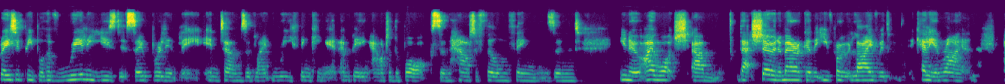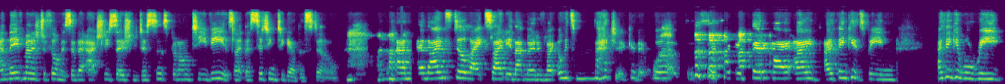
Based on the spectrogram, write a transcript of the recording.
creative people have really used it so brilliantly in terms of like rethinking it and being out of the box and how to film things and you know, I watch um, that show in America that you've probably live with Kelly and Ryan, and they've managed to film it so they're actually socially distanced, but on TV it's like they're sitting together still. and, and I'm still like slightly in that mode of like, oh, it's magic and it works. so, I, I, I think it's been, I think it will re,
